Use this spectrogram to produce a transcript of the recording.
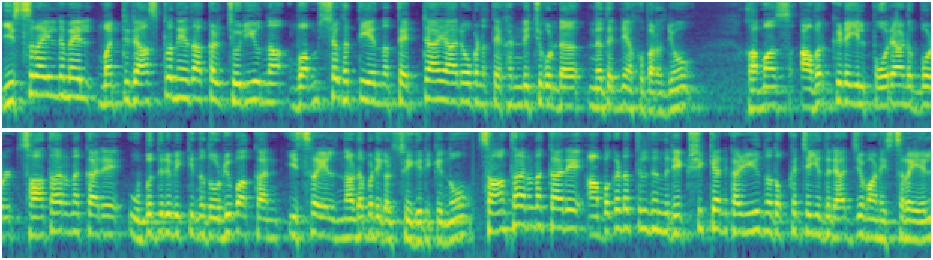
ഇസ്രായേലിന് മേൽ മറ്റ് രാഷ്ട്ര നേതാക്കൾ ചൊരിയുന്ന വംശഹത്യ എന്ന തെറ്റായ ആരോപണത്തെ ഖണ്ഡിച്ചുകൊണ്ട് നെതന്യാഹു പറഞ്ഞു. ഹമാസ് അവർക്കിടയിൽ പോരാടുമ്പോൾ സാധാരണക്കാരെ ഉപദ്രവിക്കുന്നത് ഒഴിവാക്കാൻ ഇസ്രായേൽ നടപടികൾ സ്വീകരിക്കുന്നു. സാധാരണക്കാരെ അപകടത്തിൽ നിന്ന് രക്ഷിക്കാൻ കഴിയുന്നതൊക്കെ ചെയ്യുന്ന രാജ്യമാണ് ഇസ്രായേൽ.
